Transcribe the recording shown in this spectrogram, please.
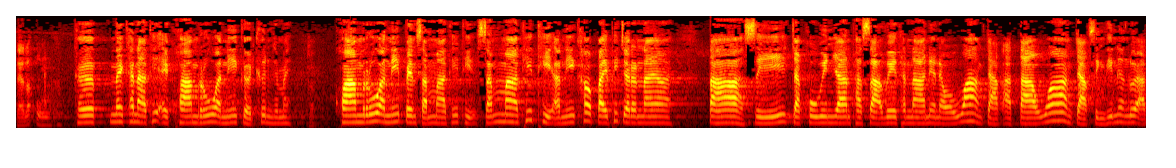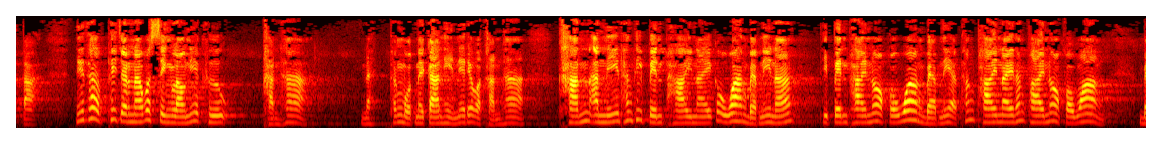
แต่ละองค์ครับคือในขณะที่ไอความรู้อันนี้เกิดขึ้นใช่ไหม ความรู้อันนี้เป็นสัมมาทิฏฐิ สัมมาทิฏฐิอันนี้เข้าไปพิจารณาตาสีจักขูวิญญาณภาษาเวทนาเนี่ยนะว่าว่างจากอัตตาว่างจากสิ่งที่เนื่องด้วยอัตตา นี่ถ้าพิจารณาว่าสิ่งเหล่านี้คือขันห้านะทั้งหมดในการเห็นเนี่ยเรียกว่าขันห้าขันอันนี้ทั้งที่เป็นภายในก็ว่างแบบนี้นะ ที่เป็นภายนอกก็ว่างแบบเนี้ยทั้งภายในทั้งภายนอกก็ว่างแบ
